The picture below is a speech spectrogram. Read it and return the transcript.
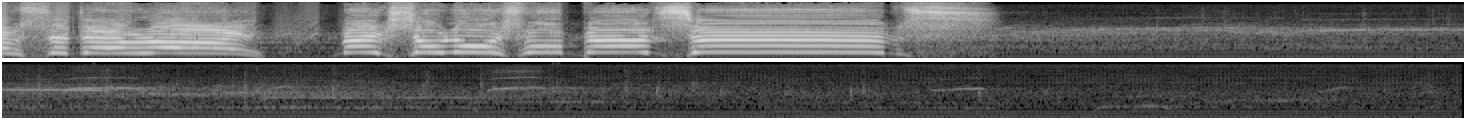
Amsterdam Rye! Make some noise for!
